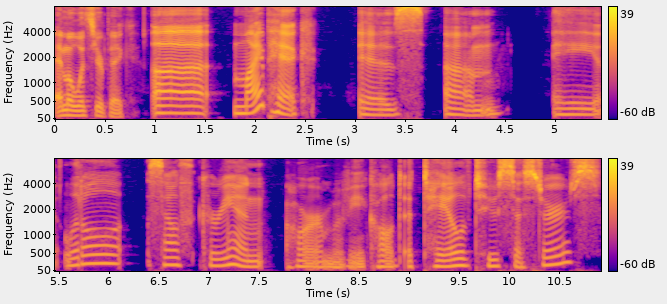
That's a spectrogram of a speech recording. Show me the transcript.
Emma, what's your pick? Uh, my pick is um a little South Korean horror movie called A Tale of Two Sisters.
